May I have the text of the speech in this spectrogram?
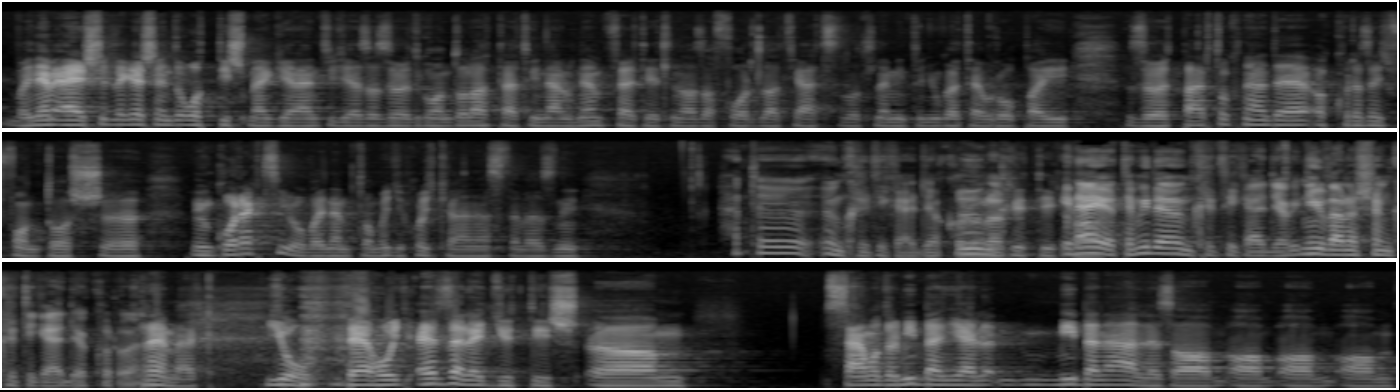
vagy nem elsődlegesen, de ott is megjelent ugye ez a zöld gondolat, tehát hogy nálunk nem feltétlenül az a fordulat játszódott le, mint a nyugat-európai zöld pártoknál, de akkor ez egy fontos önkorrekció, vagy nem tudom, hogy hogy kellene ezt nevezni. Hát önkritikát gyakorolok. Önkritika. Én eljöttem ide önkritikát gyakorolni, nyilvános önkritikát gyakorolni. Remek. Jó, de hogy ezzel együtt is um, Számodra miben, jel, miben áll ez a, a, a, a,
